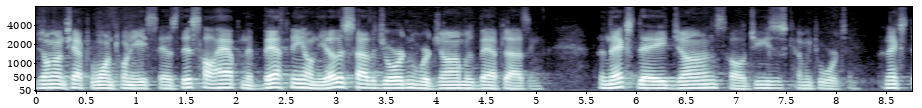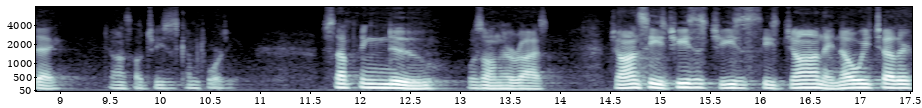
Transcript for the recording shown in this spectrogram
John chapter 1, 28 says, This all happened at Bethany on the other side of the Jordan where John was baptizing. The next day, John saw Jesus coming towards him. The next day, John saw Jesus coming towards him. Something new was on the horizon. John sees Jesus, Jesus sees John. They know each other,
